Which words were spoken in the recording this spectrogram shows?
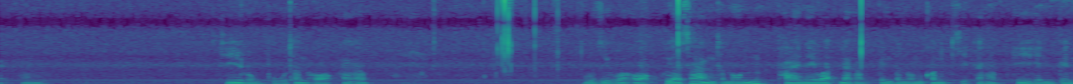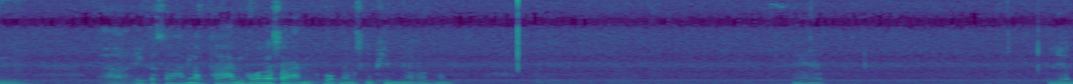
ก ที่หลวงปู่ท่านออกนะครับ รู้สึกว่าออกเพื่อสร้างถนนภายในวัดนะครับ เป็นถนนคอนกรีตนะครับ ที่เห็นเป็นอเอกสารหลักฐานโทรสารพวกหนังสือพิมพ์นะครับมันนี่ครับเหรียญ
